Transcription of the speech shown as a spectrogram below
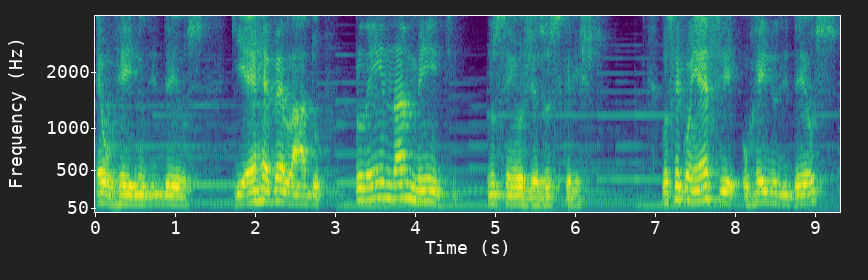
é o reino de Deus, que é revelado plenamente no Senhor Jesus Cristo. Você conhece o reino de Deus?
